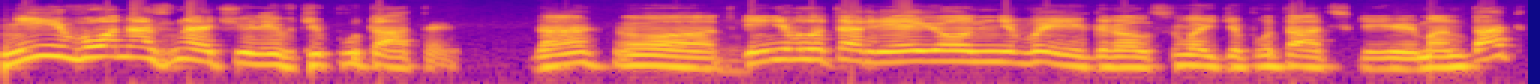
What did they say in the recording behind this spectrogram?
не его назначили в депутаты, да, вот, и не в лотерею он не выиграл свой депутатский мандат,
